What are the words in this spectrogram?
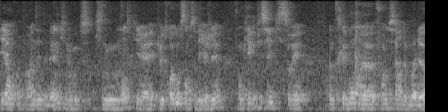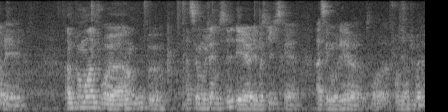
et encore une fois un d'Eden qui nous, qui nous montre qu'il y a que trois groupes semblent se dégager, donc les ripisciles qui seraient un très bon euh, fournisseur de bois d'heure et un peu moins pour euh, un groupe euh, assez homogène ici et les bosquets qui seraient assez mauvais pour fournir du bois d'heure.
